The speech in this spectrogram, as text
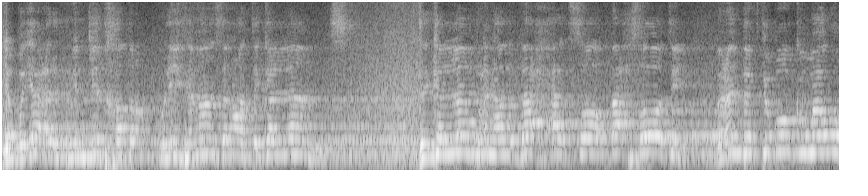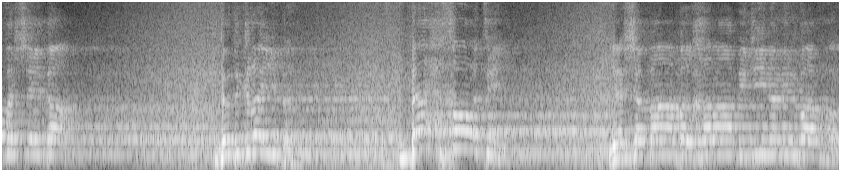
يبغى يعرف من جد خطر ولي ثمان سنوات تكلمت. تكلمت عن هذا بحث صوت بح صوتي. وعند في تبوك ومعروف الشيطان دود قريبة بح صوتي. يا شباب الخراب يجينا من برا.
